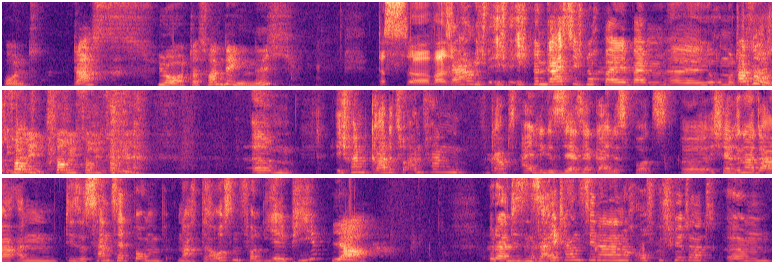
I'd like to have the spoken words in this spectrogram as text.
Und das, ja, das war ein Ding, nicht? Das äh, war so. Keine Ahnung, ich, ich, ich bin geistig noch bei, beim äh, Hiromo Achso, Takahashi. sorry, sorry, sorry, sorry. Ähm, ich fand gerade zu Anfang gab es einige sehr, sehr geile Spots. Äh, ich erinnere da an diese Sunset Bomb nach draußen von ELP ja, oder diesen Seiltanz, den er da noch aufgeführt hat. Ähm,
